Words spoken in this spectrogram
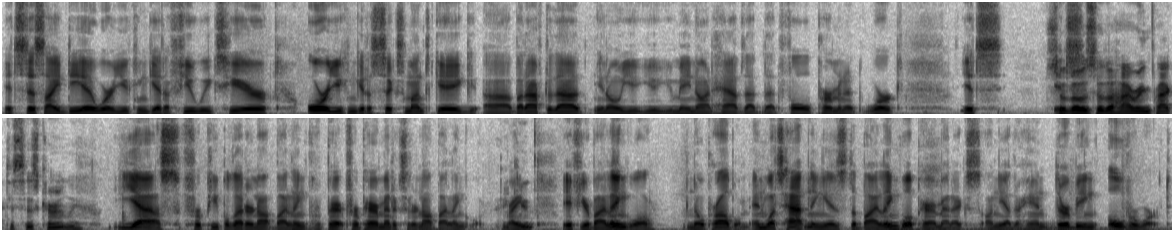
It's this idea where you can get a few weeks here or you can get a six month gig, uh, but after that, you know, you, you, you may not have that, that full permanent work. It's so it's, those are the hiring practices currently. Yes, for people that are not bilingual, for, for paramedics that are not bilingual, Thank right? You. If you're bilingual, no problem. And what's happening is the bilingual paramedics, on the other hand, they're being overworked.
